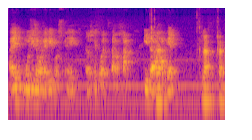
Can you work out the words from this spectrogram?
hay muchísimos equipos en los que puedes trabajar y trabajar bien. Claro, claro.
